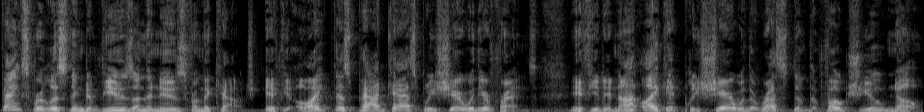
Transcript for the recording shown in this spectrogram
Thanks for listening to Views on the News from the Couch. If you like this podcast, please share with your friends. If you did not like it, please share with the rest of the folks you know.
